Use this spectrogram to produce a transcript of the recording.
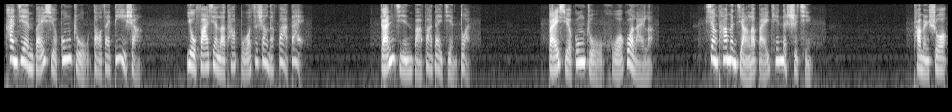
看见白雪公主倒在地上，又发现了她脖子上的发带，赶紧把发带剪断。白雪公主活过来了，向他们讲了白天的事情。他们说：“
